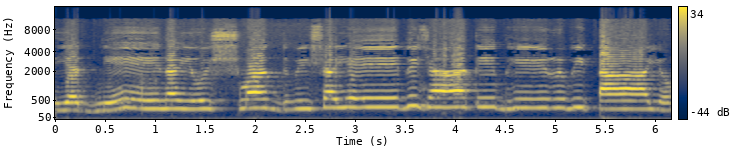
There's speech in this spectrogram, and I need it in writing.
यज्ञेन युष्मद्विषये द्विजातिभिर्विताय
